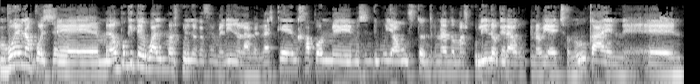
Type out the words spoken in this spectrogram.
Bueno, pues eh, me da un poquito igual masculino que femenino. La verdad es que en Japón me, me, sentí muy a gusto entrenando masculino, que era algo que no había hecho nunca en, en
